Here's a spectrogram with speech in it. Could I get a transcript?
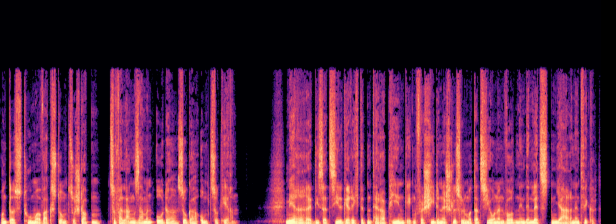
und das Tumorwachstum zu stoppen, zu verlangsamen oder sogar umzukehren. Mehrere dieser zielgerichteten Therapien gegen verschiedene Schlüsselmutationen wurden in den letzten Jahren entwickelt.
